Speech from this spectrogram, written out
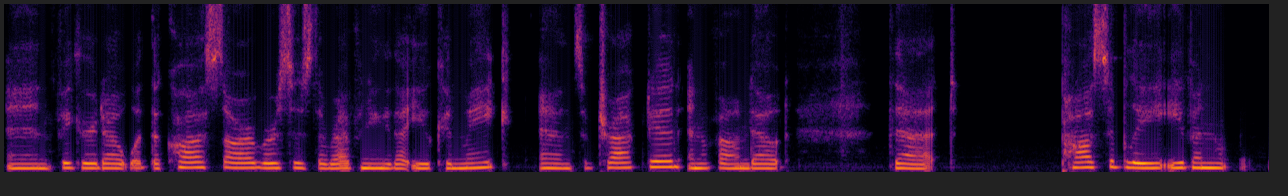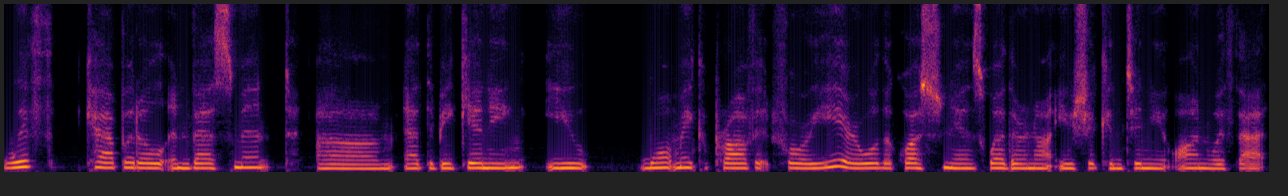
and figured out what the costs are versus the revenue that you can make and subtracted and found out that possibly even with capital investment um, at the beginning, you won't make a profit for a year. Well, the question is whether or not you should continue on with that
